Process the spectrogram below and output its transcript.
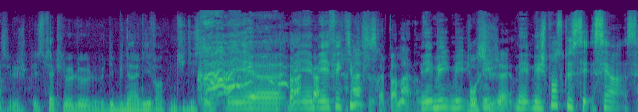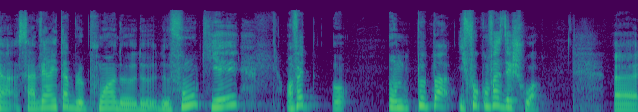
C'est peut-être le, début d'un livre, comme tu dis. Euh, mais, mais, effectivement. Ah, ce serait pas mal. Hein. Mais, Beau sujet. Mais, je pense que c'est un, un, véritable point de, de, fond qui est, en fait, on, ne peut pas, il faut qu'on fasse des choix. Euh,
